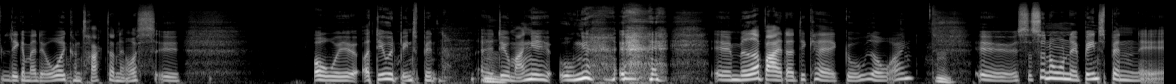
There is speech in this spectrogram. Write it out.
lægger man det over i kontrakterne også. Øh, og, øh, og det er jo et benspænd. Øh, mm. Det er jo mange unge øh, medarbejdere, det kan gå ud over. Ikke? Mm. Øh, så sådan nogle øh, benspænd øh,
